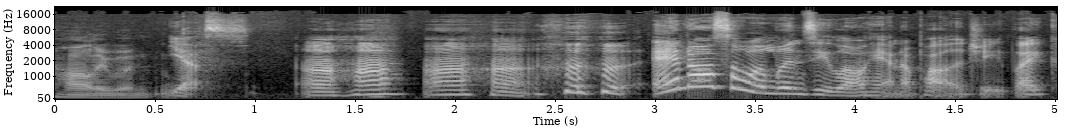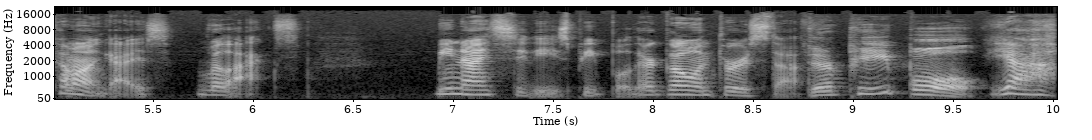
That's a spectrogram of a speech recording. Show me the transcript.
Hollywood. Yes. Uh huh. Uh huh. and also a Lindsay Lohan apology. Like, come on, guys, relax. Be nice to these people. They're going through stuff. They're people. Yeah.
